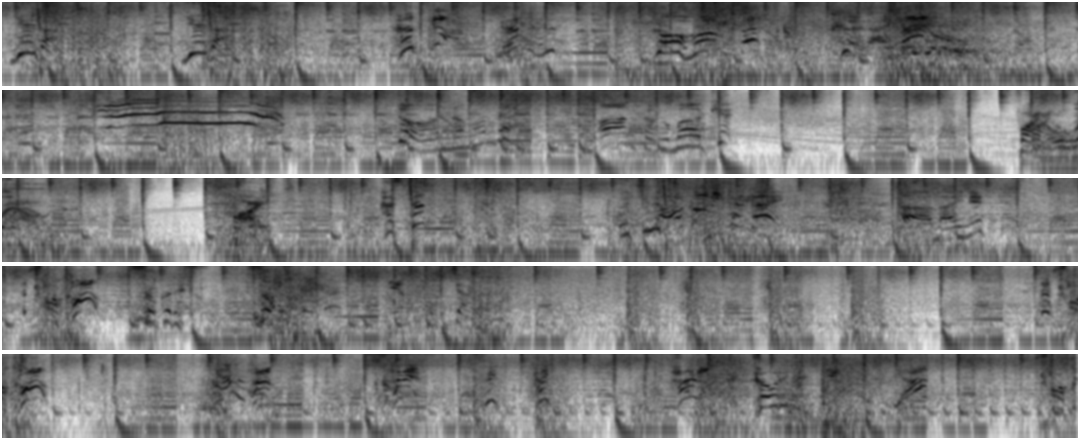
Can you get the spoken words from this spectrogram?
イエガイエガご褒美だくらいなどんなもんだ。あんたの負け。Final round. Fight. 発射打ち抜どこ見たんだい甘いねそこ。そこ。ですそうじゃあこ。こ。れせいはい倒れないやっそこ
